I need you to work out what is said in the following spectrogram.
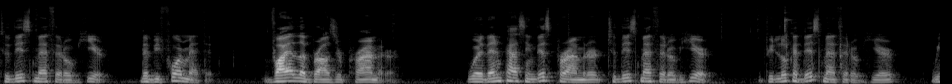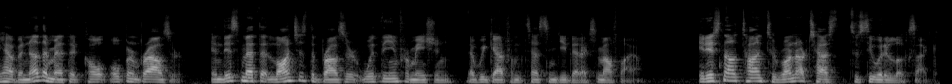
to this method over here, the before method, via the browser parameter. We're then passing this parameter to this method over here. If you look at this method over here, we have another method called open browser. And this method launches the browser with the information that we got from the testng.xml file. It is now time to run our test to see what it looks like.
